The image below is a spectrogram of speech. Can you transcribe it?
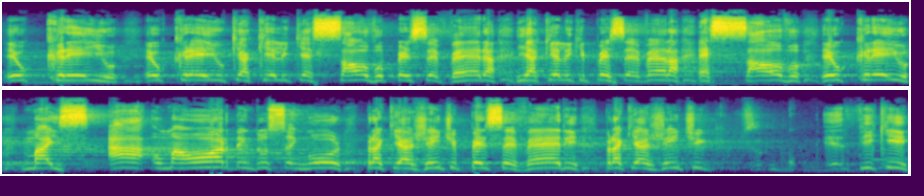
Eu creio, eu creio que aquele que é salvo persevera e aquele que persevera é salvo. Eu creio, mas há uma ordem do Senhor para que a gente persevere, para que a gente fique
